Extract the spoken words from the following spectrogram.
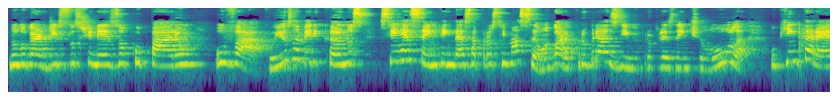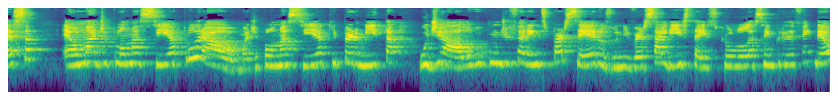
no lugar disso, os chineses ocuparam o vácuo e os americanos se ressentem dessa aproximação. Agora, para o Brasil e para o presidente Lula, o que interessa é uma diplomacia plural, uma diplomacia que permita o diálogo com diferentes parceiros, universalista, é isso que o Lula sempre defendeu,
